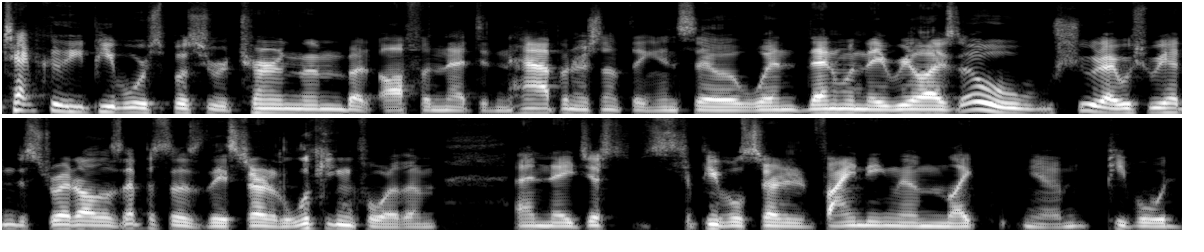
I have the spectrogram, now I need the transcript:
technically people were supposed to return them, but often that didn't happen or something. And so when then when they realized, oh shoot, I wish we hadn't destroyed all those episodes, they started looking for them, and they just people started finding them. Like you know, people would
